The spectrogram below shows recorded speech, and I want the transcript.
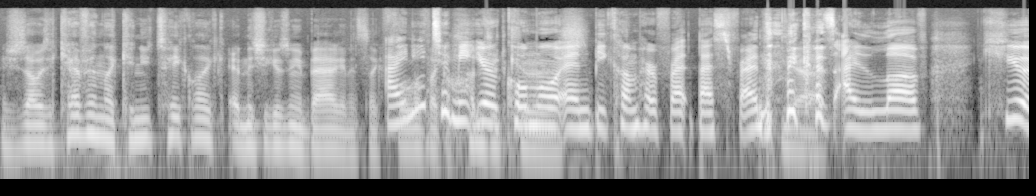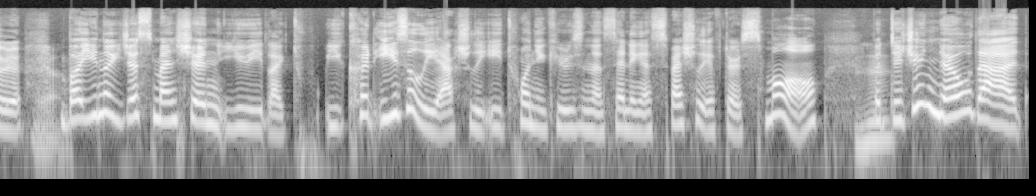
and she's always like, Kevin, like, can you take like? And then she gives me a bag, and it's like I need of, like, to meet your 100 komo kyuls. and become her fr- best friend because I love kyul. Yeah. But you know, you just mentioned you eat like tw- you could easily actually eat 20 kyuls in a sitting, especially if they're small. Mm-hmm. But did you know that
